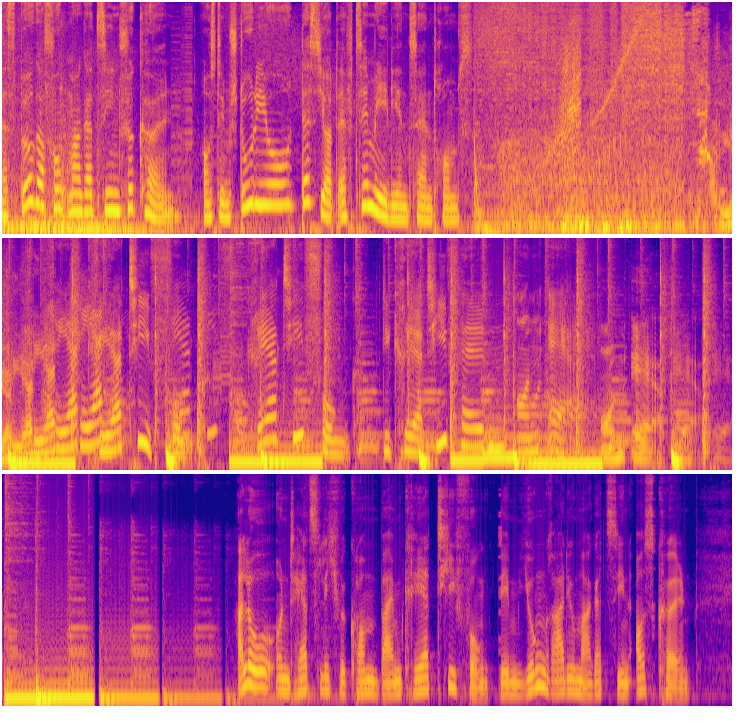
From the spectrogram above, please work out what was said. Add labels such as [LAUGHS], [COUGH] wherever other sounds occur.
Das Bürgerfunkmagazin für Köln aus dem Studio des JFC Medienzentrums. Kreativfunk. Kreativfunk. Die Kreativhelden on Air. On Air. Hallo und herzlich willkommen beim Kreativfunk, dem jungen Radiomagazin aus Köln.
